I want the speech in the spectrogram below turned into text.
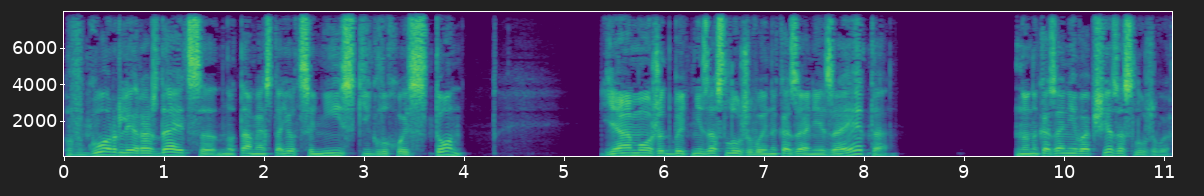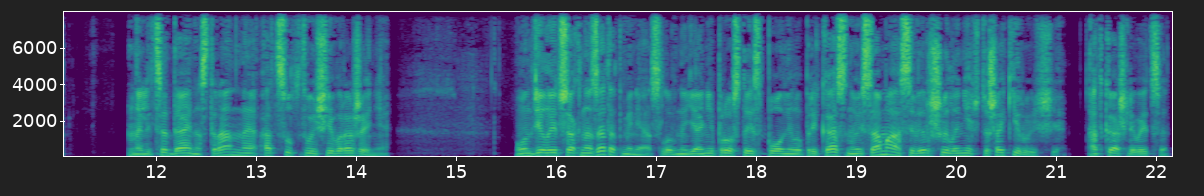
В горле рождается, но там и остается низкий глухой стон. Я, может быть, не заслуживаю наказания за это, но наказание вообще заслуживаю. На лице Дайна странное отсутствующее выражение. Он делает шаг назад от меня, словно я не просто исполнила приказ, но и сама совершила нечто шокирующее. Откашливается.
